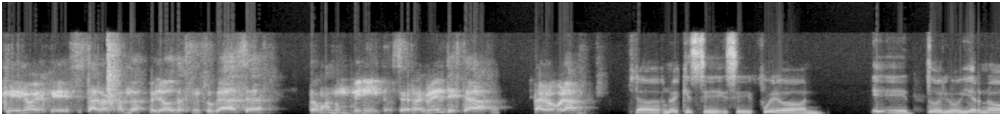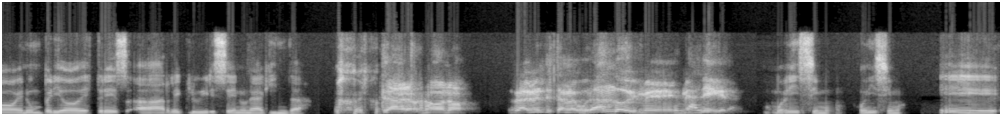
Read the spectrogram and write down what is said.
que no es que se está arrancando las pelotas en su casa tomando un vinito, o sea, realmente está, logrando. Claro, no es que se, se fueron eh, todo el gobierno en un periodo de estrés a recluirse en una quinta. claro, no, no. Realmente están laburando y me, me alegra. Buenísimo, buenísimo. Eh,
